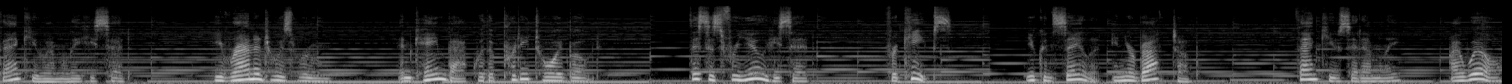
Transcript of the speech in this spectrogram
Thank you, Emily, he said. He ran into his room and came back with a pretty toy boat. This is for you, he said. For keeps. You can sail it in your bathtub. Thank you, said Emily. I will.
